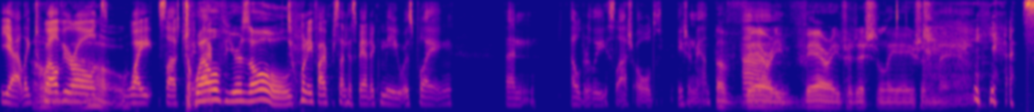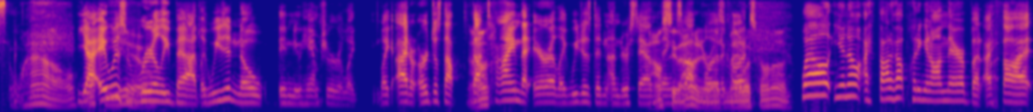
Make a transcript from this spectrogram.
yeah, like twelve year old no. white slash 12 years old. twenty five percent Hispanic me was playing an elderly slash old Asian man. A very, Um, very traditionally Asian man. yes. wow. Yeah, it was you. really bad. Like we didn't know in New Hampshire, like like I don't or just that that time, that era, like we just didn't understand. I don't things see that about on your political. resume. What's going on? Well, you know, I thought about putting it on there, but I thought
